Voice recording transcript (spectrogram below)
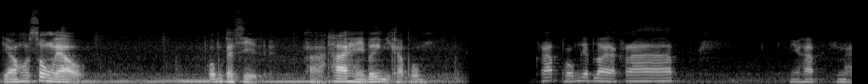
เดี๋ยวเขาส่งแล้ว ผมกระสิอ่าท่าให้เบิ้งอีกครับ ผม ครับผมเรียบร้อยแล้วครับนี่ครับ หน้า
